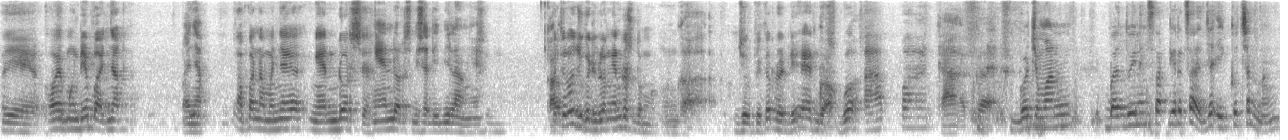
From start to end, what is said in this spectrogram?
Oh iya. Oh emang dia banyak banyak apa namanya ngendorse ya. ngendorse bisa dibilang ya Berarti lo juga dibilang endorse dong. enggak Julpikar udah di endorse. Gua kapan? kagak gue cuman bantuin Instageret saja ikut seneng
